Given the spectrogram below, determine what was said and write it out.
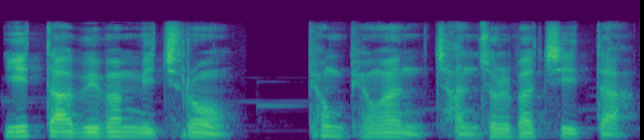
이 따비밭 밑으로 평평한 잔솔밭이 있다.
